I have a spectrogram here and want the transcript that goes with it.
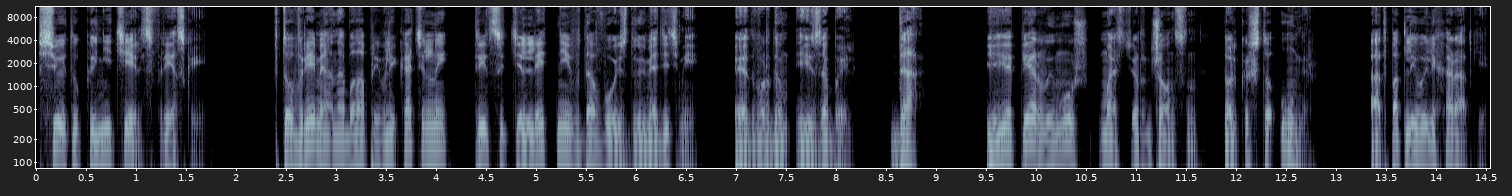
всю эту канитель с фреской. В то время она была привлекательной тридцатилетней вдовой с двумя детьми, Эдвардом и Изабель. Да, ее первый муж, мастер Джонсон, только что умер. От потливой лихорадки,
